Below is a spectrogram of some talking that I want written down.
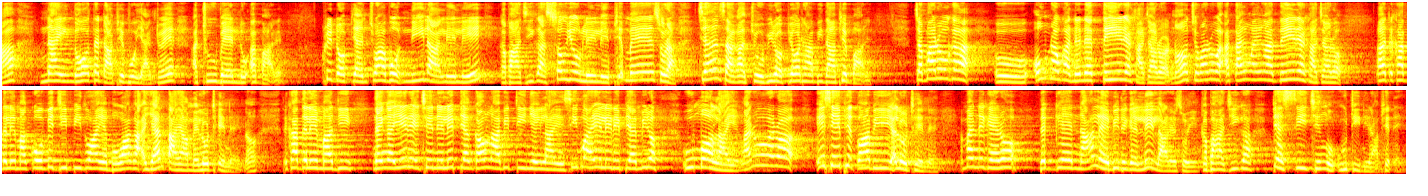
နိုင်သောတက်တာဖြစ်ဖို့ရန်အတွက်အထူးပဲလိုအပ်ပါတယ်ခရစ်တော်ပြန်ကြွဖို့နီးလာလေးလေးကဘာကြီးကဆုပ်ယုပ်လေးလေးဖြစ်မယ်ဆိုတာကျမ်းစာကကြိုပြီးတော့ပြောထားပြီးသားဖြစ်ပါတယ်ကျမတို့ကဟိုအုံနောက်ကနည်းနည်းသေးတဲ့ခါကျတော့เนาะကျမတို့ကအတိုင်းဝိုင်းကသေးတဲ့ခါကျတော့ အဲတခါတလေမှာကိုဗစ်ကြီးပြီးသွားရင်ဘဝကအရန်ตายရမယ်လို့ထင်တယ်နော်တခါတလေမှာဒီနိုင်ငံရေးတွေအခြေအနေလေးပြန်ကောင်းလာပြီးတည်ငြိမ်လာရင်စီးပွားရေးလေးတွေပြန်ပြီးတော့ဥမော့လာရင်ငါတို့ကတော့အေးဆေးဖြစ်သွားပြီအဲ့လိုထင်တယ်အမှန်တကယ်တော့တကယ်နားလည်ပြီးတကယ်လေ့လာတယ်ဆိုရင်ကဘာကြီးကပျက်စီးခြင်းကိုဥတည်နေတာဖြစ်တယ်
